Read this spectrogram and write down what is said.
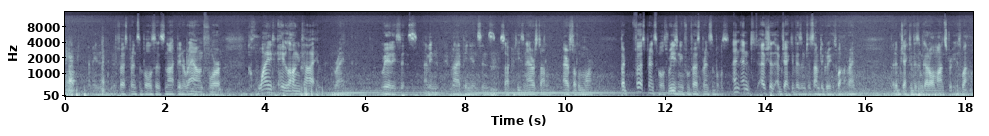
I mean, the first principles has not been around for quite a long time, right? Really, since, I mean, in my opinion, since Socrates and Aristotle, Aristotle more. But first principles, reasoning from first principles, and, and objectivism to some degree as well, right? But objectivism got all monstery as well.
